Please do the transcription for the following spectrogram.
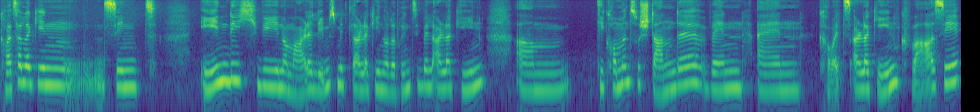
Kreuzallergien sind ähnlich wie normale Lebensmittelallergien oder prinzipiell Allergien. Ähm, die kommen zustande, wenn ein Kreuzallergen quasi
